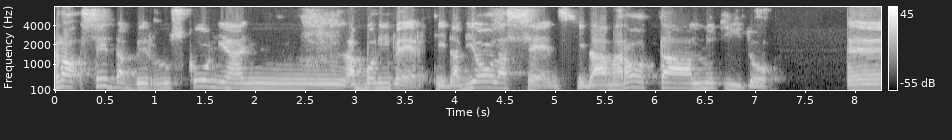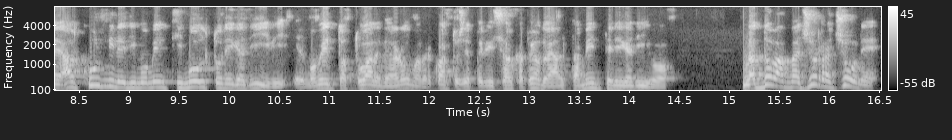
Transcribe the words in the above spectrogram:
però se da Berlusconi a, a Boniperti, da Viola a Sensi, da Marotta a Lotito, eh, al culmine di momenti molto negativi, e il momento attuale della Roma, per quanto sia per iniziato il campionato, è altamente negativo, laddove a maggior ragione,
